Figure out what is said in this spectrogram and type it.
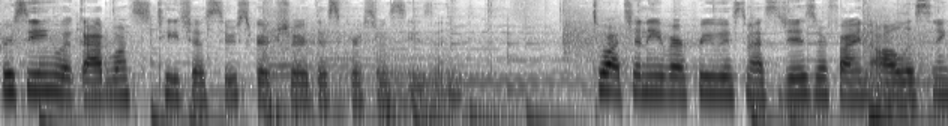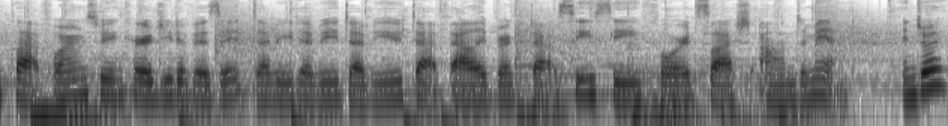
for seeing what God wants to teach us through Scripture this Christmas season. To watch any of our previous messages or find all listening platforms, we encourage you to visit www.valleybrook.cc forward slash on demand. Enjoy!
